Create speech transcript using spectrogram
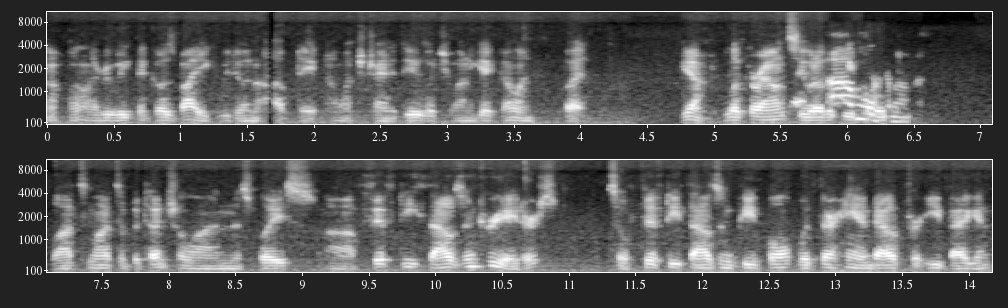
Oh, well, every week that goes by, you could be doing an update on what you're trying to do, what you want to get going. But yeah, look around, see what other I'm people. Lots and lots of potential on this place. Uh, Fifty thousand creators, so fifty thousand people with their hand out for e-bagging,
